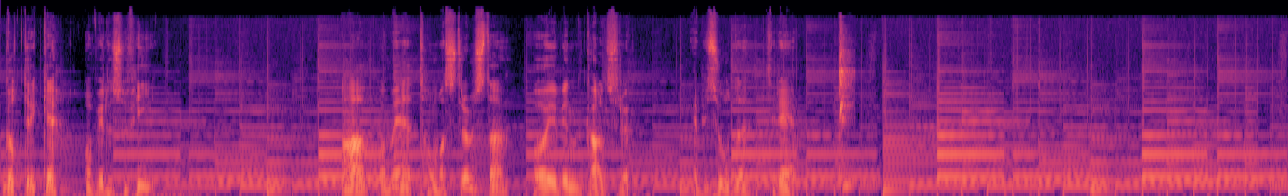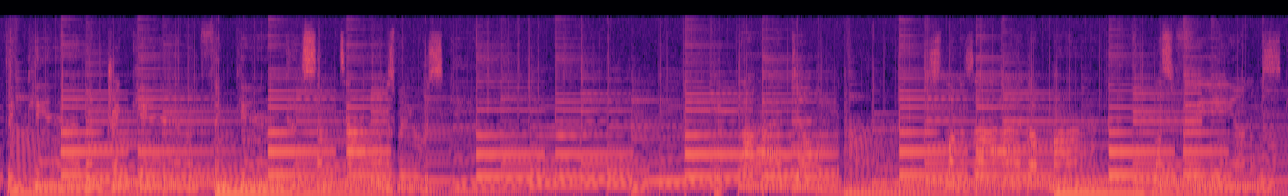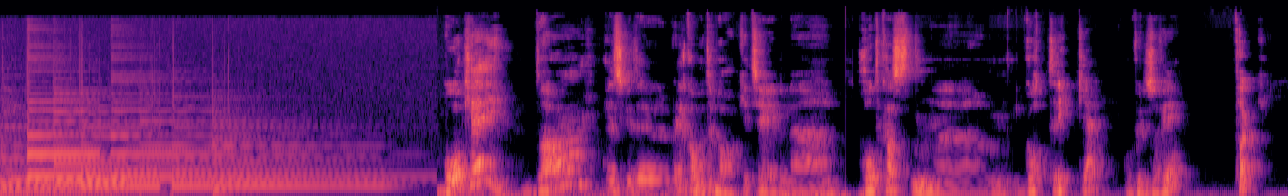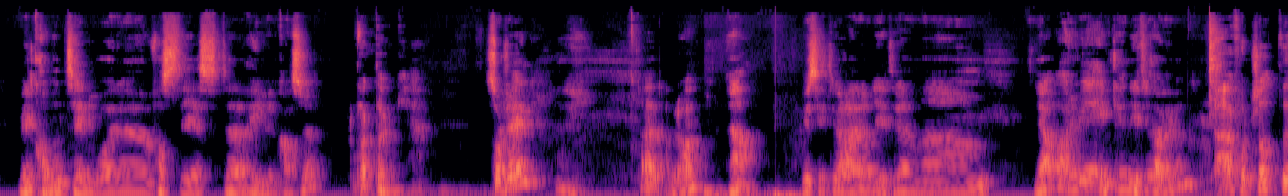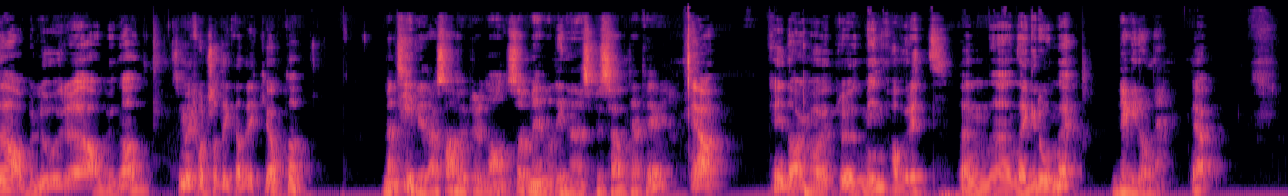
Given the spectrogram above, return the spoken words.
Godt drikke og filosofi. Av og med Thomas Strømstad og Øyvind Karlsrud. Episode tre. Tilbake til uh, podkasten Godt drikke og filosofi. Takk. Velkommen til vår eh, faste gjest eh, Øyvind Kasrud. Takk, takk. Står det er bra. Ja. Vi sitter jo her og nyter en eh, Ja, hva er det vi egentlig nyter i dag, Øyvind? Det er fortsatt uh, Abelor uh, Abunad, som vi fortsatt ikke har drukket opp, da. Men tidligere i dag så har vi prøvd noe annet som en av dine spesialiteter. Ja. I dag har vi prøvd min favoritt, en Negroni. Negroni. Ja.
